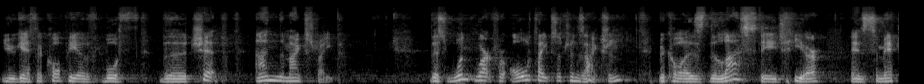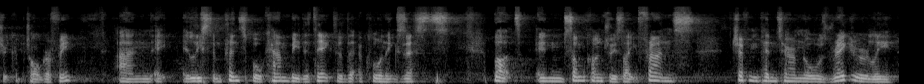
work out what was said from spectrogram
you get a copy of both the chip and the magstripe. This won't work for all types of transaction because the last stage here is symmetric cryptography, and it, at least in principle can be detected that a clone exists. But in some countries like France, chip and pin terminals regularly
